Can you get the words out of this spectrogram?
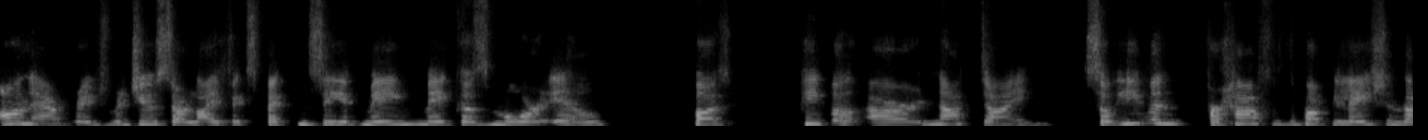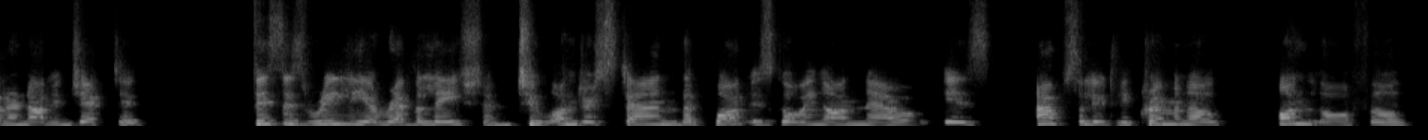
on average reduce our life expectancy. It may make us more ill, but people are not dying. So even for half of the population that are not injected, this is really a revelation to understand that what is going on now is absolutely criminal, unlawful,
